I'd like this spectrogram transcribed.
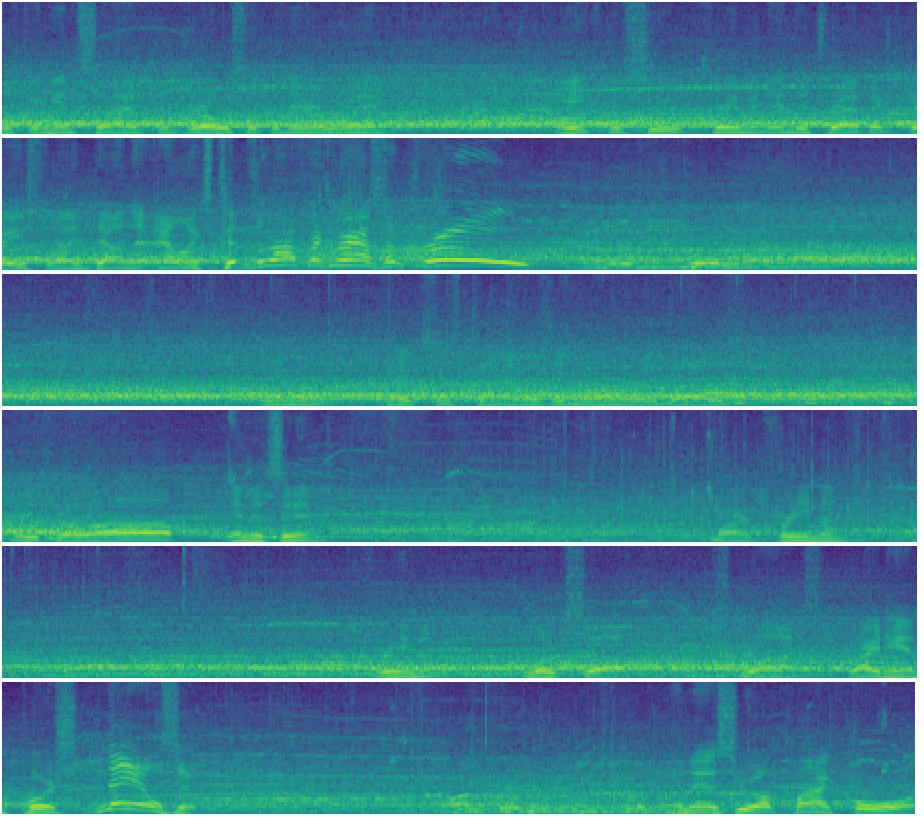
looking inside for Gross at the near wing. Eight to shoot. Freeman into traffic, baseline down to Alex, tips it off the glass and through! Freeman takes his time as he normally does. Free throw up, and it's in. Mark Freeman. Freeman looks up, squats, right hand push, nails it. MSU up by four.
